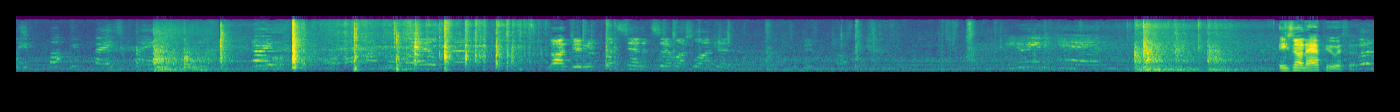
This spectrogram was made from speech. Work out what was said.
They fucking face plant. No, no, it didn't. That sounded so much like it. you're doing it again. He's not happy with it. You gotta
